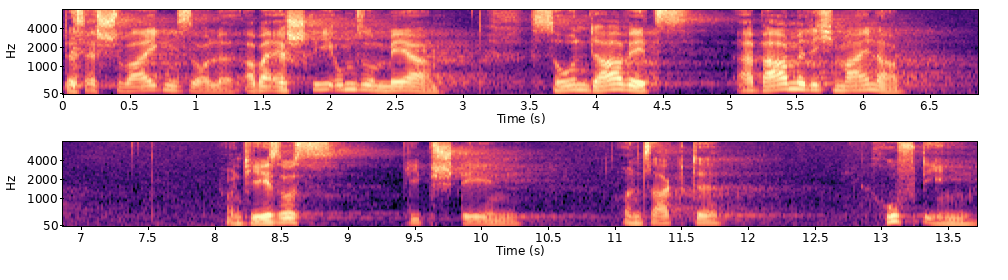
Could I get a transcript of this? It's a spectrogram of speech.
dass er schweigen solle, aber er schrie umso mehr, Sohn Davids, erbarme dich meiner. Und Jesus blieb stehen und sagte, ruft ihn.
